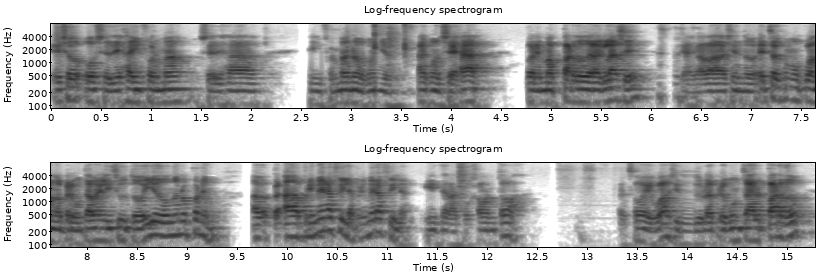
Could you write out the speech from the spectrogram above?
Eso o se deja informar, se deja informar, no, coño, aconsejar por el más pardo de la clase, que acaba haciendo. Esto es como cuando preguntaba en el instituto, ¿y yo dónde nos ponemos? A, primera fila, primera fila. Y te la cojaban todas. Es todo igual. Si tú le preguntas al pardo,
